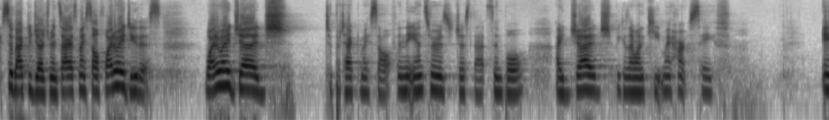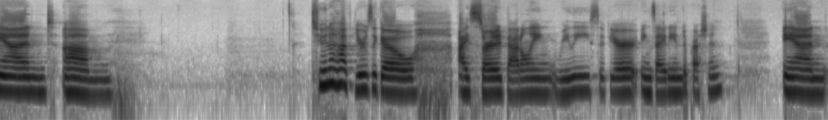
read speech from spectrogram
so back to judgments, I ask myself, why do I do this? Why do I judge to protect myself? And the answer is just that simple. I judge because I want to keep my heart safe. And um, two and a half years ago, I started battling really severe anxiety and depression and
